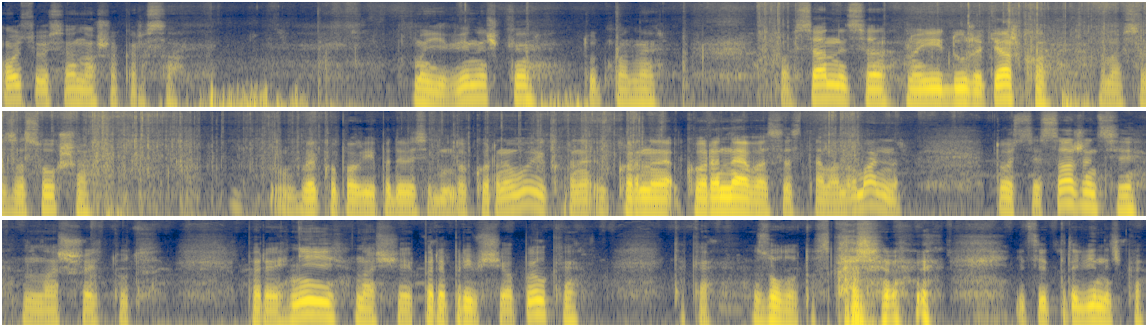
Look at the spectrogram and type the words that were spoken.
Ось уся наша краса. Мої віночки. Тут в мене овсяниця, але їй дуже тяжко, вона вся засохша. Викопав її, подивився до корневої, корне, коренева система нормальна. То ось ці саджанці, наші тут перегній, наші перепрівші опилки. Таке золото, скаже. І ці три віночка.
